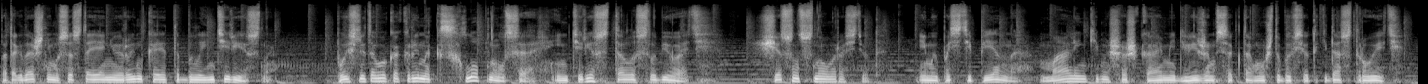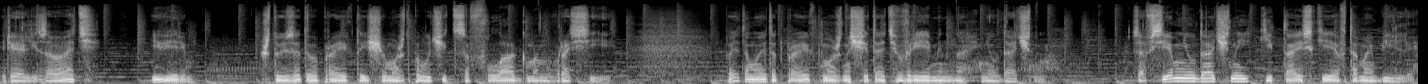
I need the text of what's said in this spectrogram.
По тогдашнему состоянию рынка это было интересно. После того, как рынок схлопнулся, интерес стал ослабевать. Сейчас он снова растет. И мы постепенно, маленькими шажками движемся к тому, чтобы все-таки достроить, реализовать. И верим, что из этого проекта еще может получиться флагман в России. Поэтому этот проект можно считать временно неудачным. Совсем неудачный – китайские автомобили.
